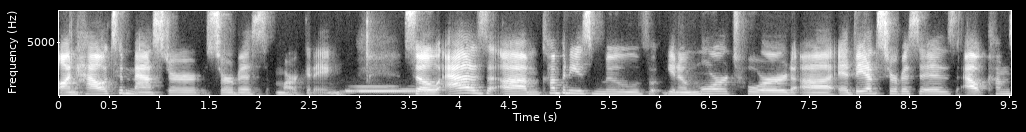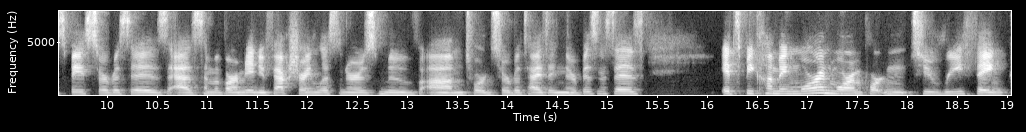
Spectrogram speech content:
on how to master service marketing. So as um, companies move, you know, more toward uh, advanced services, outcomes-based services, as some of our manufacturing listeners move um, toward servitizing their businesses, it's becoming more and more important to rethink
